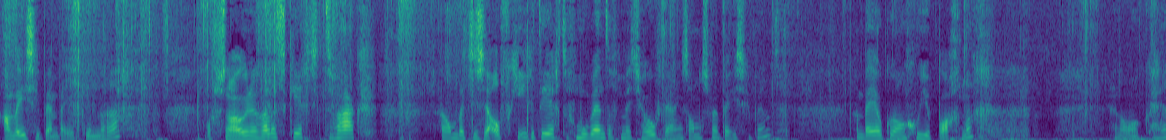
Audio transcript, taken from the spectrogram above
aanwezig bent bij je kinderen. Of snauw je nog wel eens een keertje te vaak omdat je zelf geïrriteerd of moe bent of met je hoofd ergens anders mee bezig bent. Dan ben je ook wel een goede partner. En dan ook, hè,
